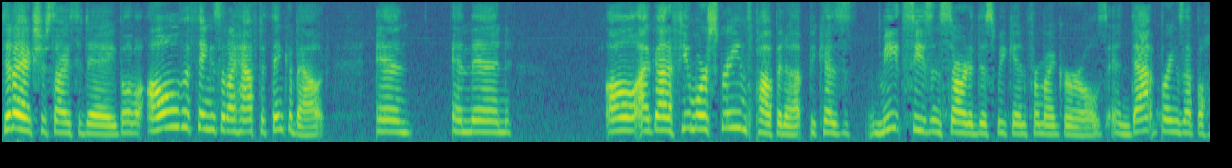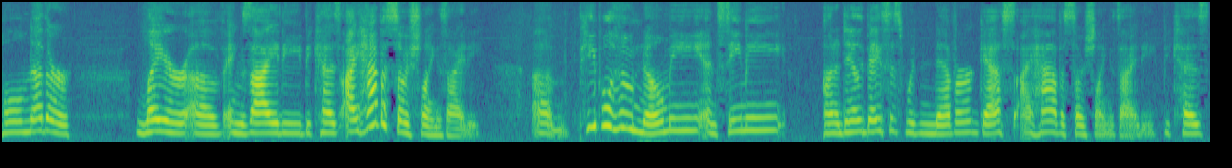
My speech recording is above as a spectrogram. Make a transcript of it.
did I exercise today, blah blah all the things that I have to think about. And and then all I've got a few more screens popping up because meet season started this weekend for my girls, and that brings up a whole nother layer of anxiety because I have a social anxiety. Um, people who know me and see me on a daily basis would never guess I have a social anxiety because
